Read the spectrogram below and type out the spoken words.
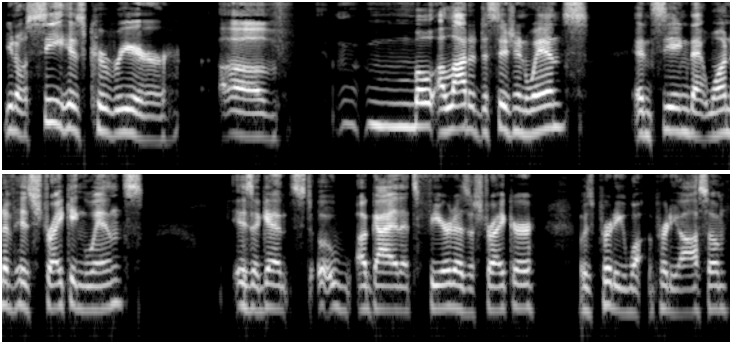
you know, see his career of mo- a lot of decision wins and seeing that one of his striking wins is against uh, a guy that's feared as a striker was pretty pretty awesome.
